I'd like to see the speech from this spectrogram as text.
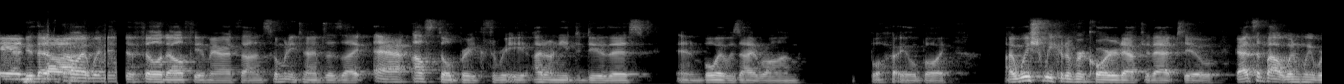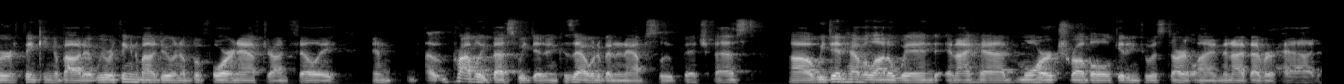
And that's uh, how I went into Philadelphia Marathon. So many times I was like, eh, I'll still break three. I don't need to do this. And boy, was I wrong. Boy, oh boy. I wish we could have recorded after that too. That's about when we were thinking about it. We were thinking about doing a before and after on Philly, and uh, probably best we didn't because that would have been an absolute bitch fest. Uh, we did have a lot of wind, and I had more trouble getting to a start line than I've ever had.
